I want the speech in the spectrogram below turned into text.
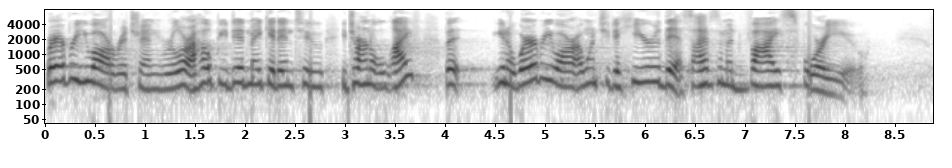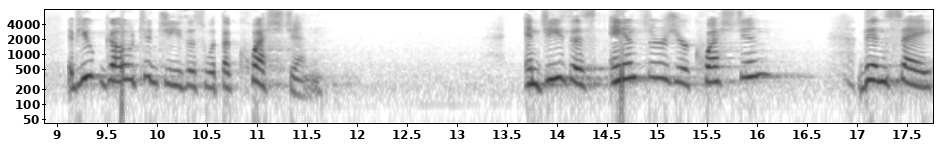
Wherever you are, rich young ruler, I hope you did make it into eternal life, but you know, wherever you are, I want you to hear this. I have some advice for you. If you go to Jesus with a question and Jesus answers your question, then say,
